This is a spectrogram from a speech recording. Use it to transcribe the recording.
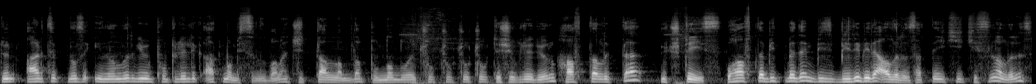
dün artık nasıl inanılır gibi popülerlik atmamışsınız bana. Ciddi anlamda. Bundan dolayı çok çok çok çok teşekkür ediyorum. Haftalıkta 3'teyiz. Bu hafta bitmeden biz biri bile alırız. Hatta iki ikisini alırız.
